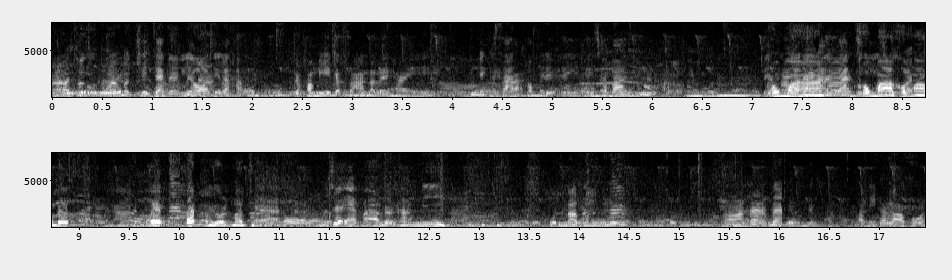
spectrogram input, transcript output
มาเพิ่งมาประชุมได้ไม่นานนี่แหละค่ะจะเขามีเอกสารอะไรให้ดูไหมเอกสารคะเขาไม่ได้ให้ให้ชาวบ้านดูค่ะเขามาเขามาเขามาแบบแบบแป๊บเดียวมาถึงไม่ใช่แอบอ้างสถานีคนนับรู้เลยอ๋อแต่แต่ ตอนนี้ก็รอผล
